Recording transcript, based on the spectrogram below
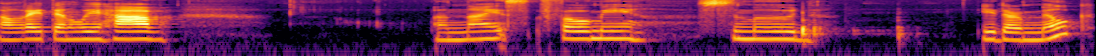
All right, then we have a nice foamy, smooth, either milk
